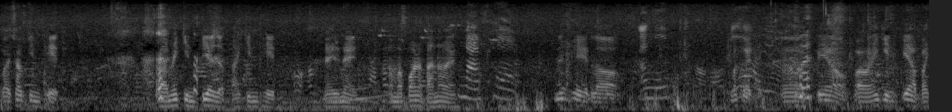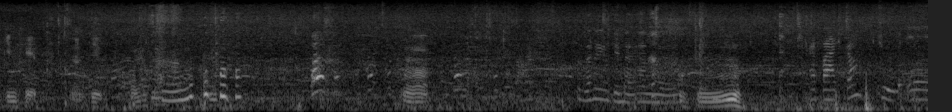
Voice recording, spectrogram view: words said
ป้าชอบกินเผ็ดป้าไม่กินเปรี้ยวแต่ป้ากินเผ็ดไหนไหนเอามาป้อนป้าหน่อยน้ำเผ็ดไม่เผ็ดหรอกอันนี้มะเขือเออเปรี้ยวป้าไม่กินเปรี้ยวป้ากินเผ็ดเนี่ยกินพอแล้วจ้ะ เออไม่ให้กินทั้งอันเลยอืมบาบาต้องถือเอง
